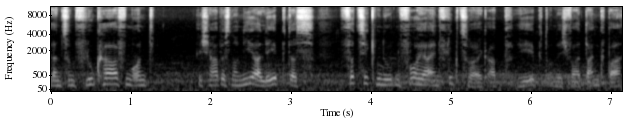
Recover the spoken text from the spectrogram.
dann zum Flughafen und ich habe es noch nie erlebt, dass 40 Minuten vorher ein Flugzeug abhebt und ich war dankbar,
